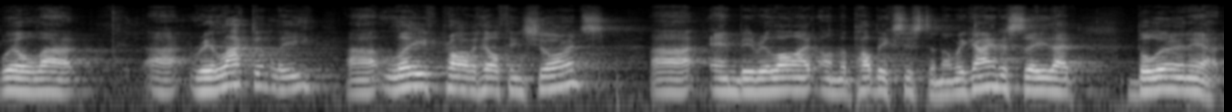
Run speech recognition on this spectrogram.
will uh, uh, reluctantly uh, leave private health insurance uh, and be reliant on the public system. And we're going to see that balloon out.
